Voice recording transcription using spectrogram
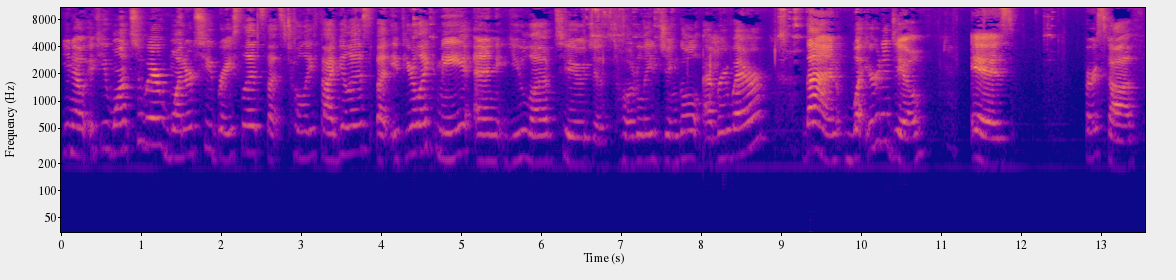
You know, if you want to wear one or two bracelets, that's totally fabulous. But if you're like me and you love to just totally jingle everywhere, then what you're going to do is, first off,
